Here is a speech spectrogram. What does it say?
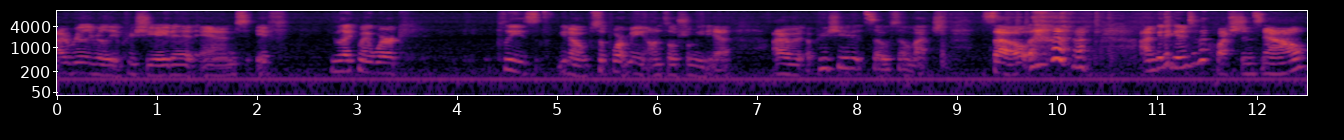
I really, really appreciate it. And if you like my work, please, you know, support me on social media. I would appreciate it so, so much. So I'm going to get into the questions now.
